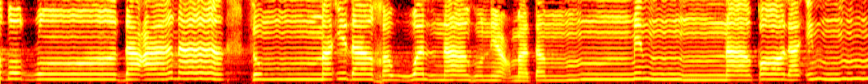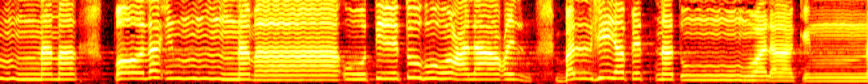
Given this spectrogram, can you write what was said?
ضر دعانا ثم إذا خولناه نعمة منا قال إنما قال إنما أوتيته على علم بل هي فتنة ولكن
